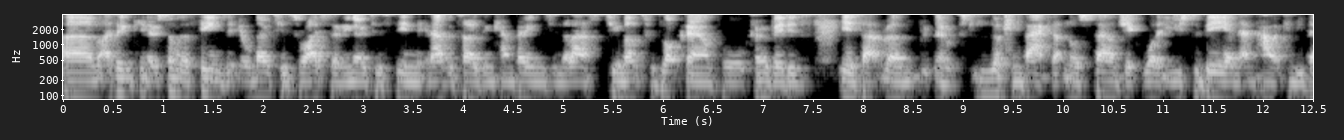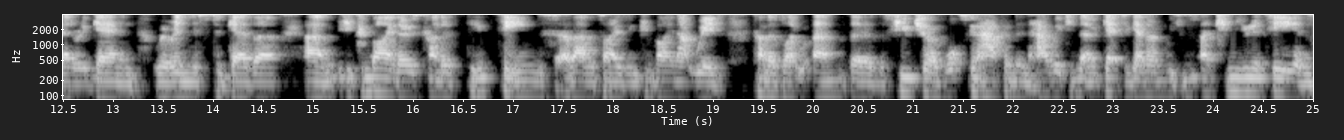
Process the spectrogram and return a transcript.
Um, I think you know some of the themes that you'll notice, or I've certainly noticed in, in advertising campaigns in the last two months with lockdown for COVID, is is that um, you know looking back, that nostalgic what it used to be and, and how it can be better again, and we're in this together. Um, if you combine those kind of th- themes themes of advertising, combine that with kind of like um, the, the future of what's going to happen and how we can uh, get together and we can, a community and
